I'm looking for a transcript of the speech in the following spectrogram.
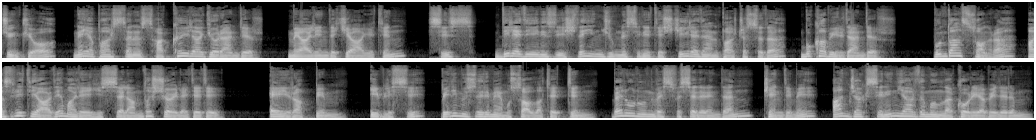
Çünkü o ne yaparsanız hakkıyla görendir. Mealindeki ayetin siz dilediğinizi işleyin cümlesini teşkil eden parçası da bu kabildendir. Bundan sonra Hazreti Adem aleyhisselam da şöyle dedi. Ey Rabbim! İblisi benim üzerime musallat ettin. Ben onun vesveselerinden kendimi ancak senin yardımınla koruyabilirim.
